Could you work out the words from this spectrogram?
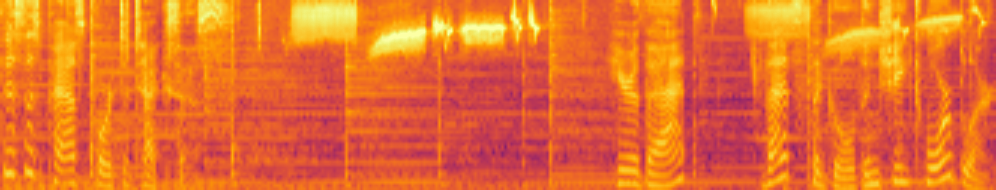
This is Passport to Texas. Hear that? That's the golden cheeked warbler.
